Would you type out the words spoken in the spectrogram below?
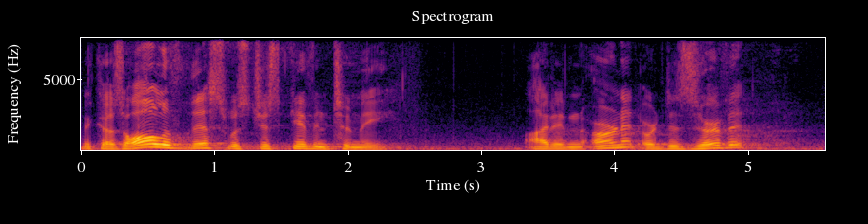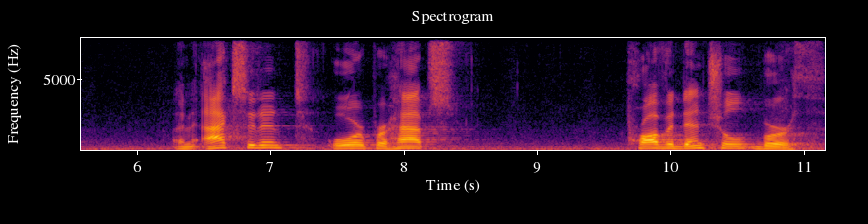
Because all of this was just given to me. I didn't earn it or deserve it. An accident or perhaps providential birth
